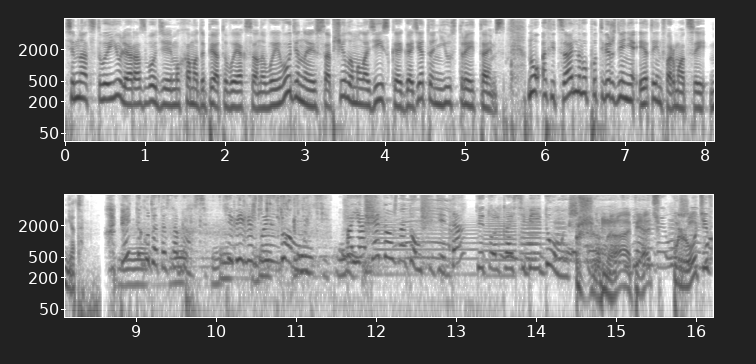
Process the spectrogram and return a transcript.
17 июля о разводе Мухаммада V и Оксаны Воеводиной сообщила малазийская газета New Straight Times. Но официального подтверждения этой информации нет. Опять ты куда-то собрался? Тебе лишь бы из дома уйти. А я опять должна дом сидеть, да? Ты только о себе и думаешь. Жена опять против?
